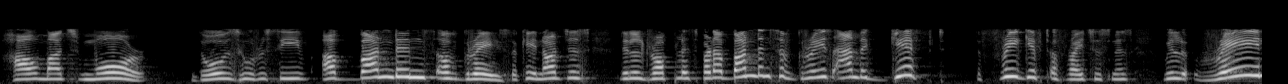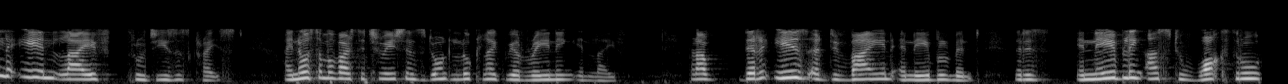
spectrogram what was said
how much more those who receive abundance of grace, okay, not just little droplets, but abundance of grace and the gift, the free gift of righteousness will reign in life through Jesus Christ. I know some of our situations don't look like we are reigning in life, but our, there is a divine enablement. There is enabling us to walk through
